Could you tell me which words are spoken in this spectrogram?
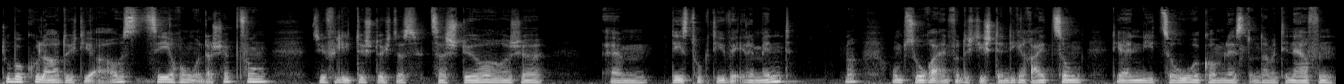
tuberkular durch die Auszehrung und Erschöpfung, syphilitisch durch das zerstörerische, ähm, destruktive Element ne? und Psora einfach durch die ständige Reizung, die einen nie zur Ruhe kommen lässt und damit die Nerven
